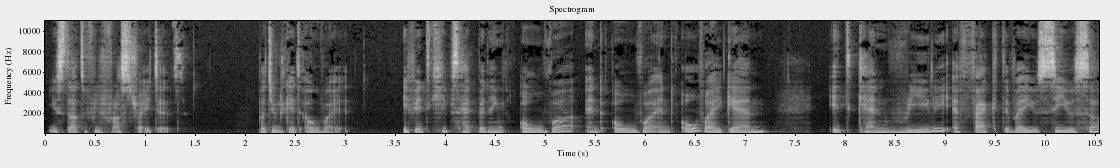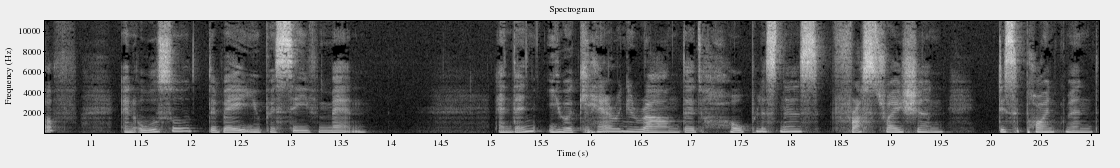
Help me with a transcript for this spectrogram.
you start to feel frustrated, but you'll get over it. If it keeps happening over and over and over again, it can really affect the way you see yourself and also the way you perceive men. And then you are carrying around that hopelessness, frustration, disappointment,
